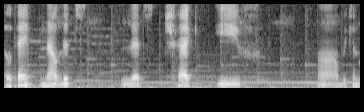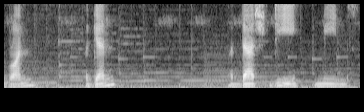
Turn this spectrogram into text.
Okay now let's let's check if uh, we can run again. A dash D means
